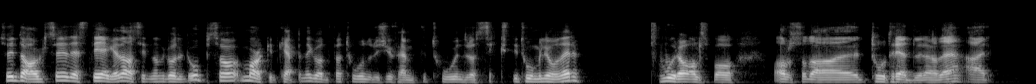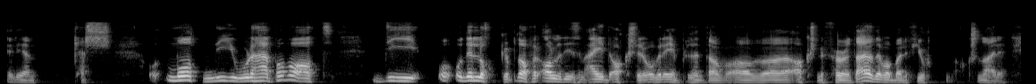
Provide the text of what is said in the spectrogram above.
Så i dag så er det steget, da, siden det har gått litt opp. Så market capen er gått fra 225 til 262 millioner. Hvorav altså, altså da to tredjedeler av det er ren cash. Og måten de gjorde det her på, var at de Og det lockup da for alle de som eide aksjer, over 1 av, av uh, aksjene før dette, og det var bare 14 aksjonærer.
